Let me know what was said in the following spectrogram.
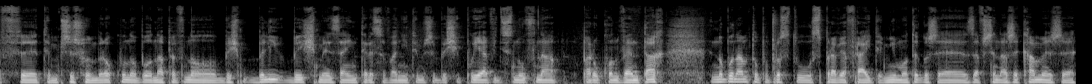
w tym przyszłym roku, no bo na pewno byś, bylibyśmy zainteresowani tym, żeby się pojawić znów na paru konwentach, no bo nam to po prostu sprawia frajdę, mimo tego, że zawsze narzekamy, że,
